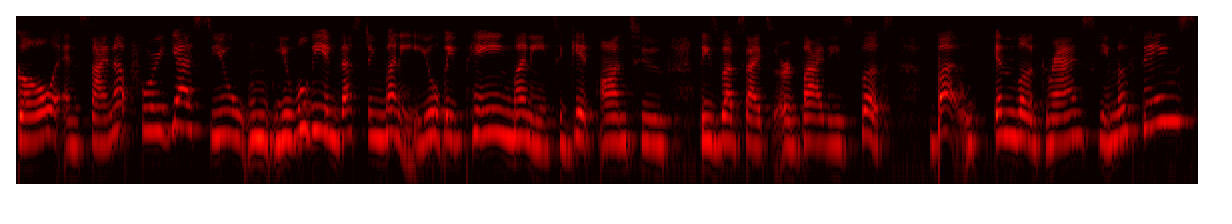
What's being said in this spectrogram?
go and sign up for, yes, you mm, you will be investing money. You'll be paying money to get onto these websites or buy these books. But in the grand scheme of things,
